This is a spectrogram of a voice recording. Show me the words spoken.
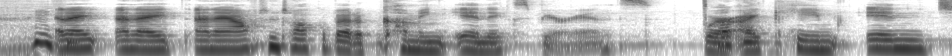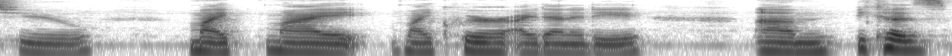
and I and I and I often talk about a coming in experience where okay. I came into my my my queer identity um, because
